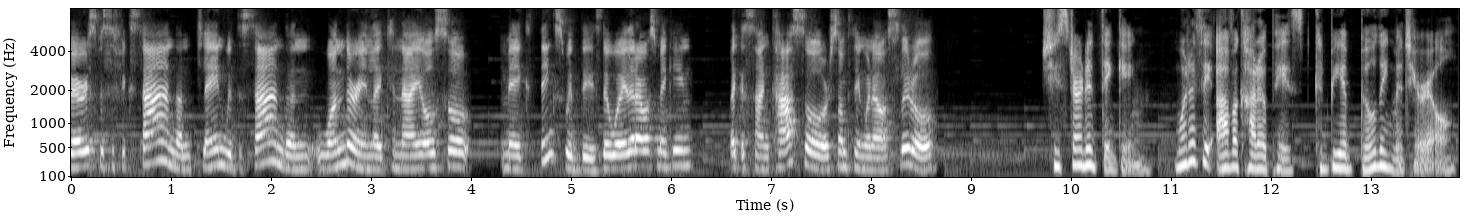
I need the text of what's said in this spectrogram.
very specific sand and playing with the sand and wondering like can I also make things with this the way that I was making like a sandcastle or something when I was little. She started thinking, what if the avocado paste could be a building material?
